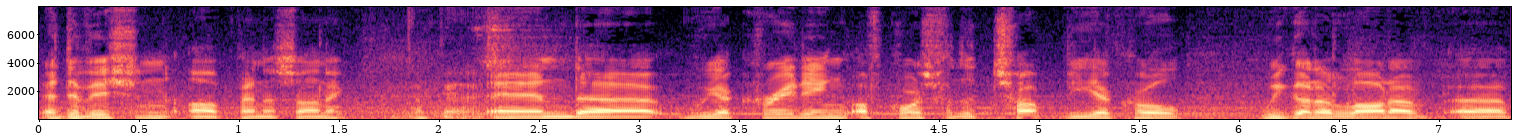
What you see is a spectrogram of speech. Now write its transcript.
a division of Panasonic. Okay. And uh, we are creating, of course, for the top vehicle, we got a lot of uh,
